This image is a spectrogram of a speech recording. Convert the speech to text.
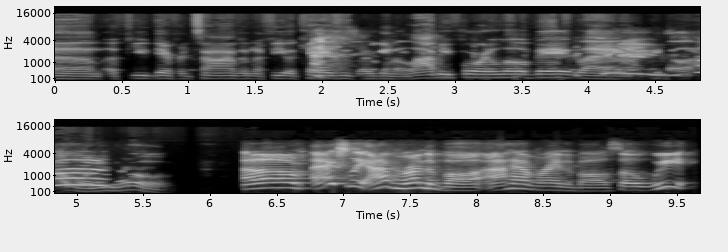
um, a few different times on a few occasions? Are you to lobby for it a little bit? Like, you know, I want to know. Um, actually, I've run the ball. I have ran the ball. So we,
